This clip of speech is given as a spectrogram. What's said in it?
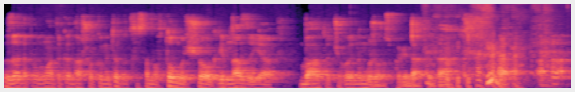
Знаєте, проблематика нашого комітету це саме в тому, що окрім назви я багато чого не можу розповідати. Да?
